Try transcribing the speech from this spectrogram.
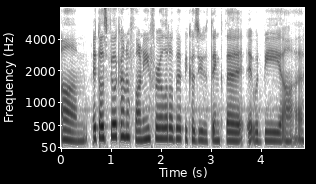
um it does feel kind of funny for a little bit because you think that it would be uh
